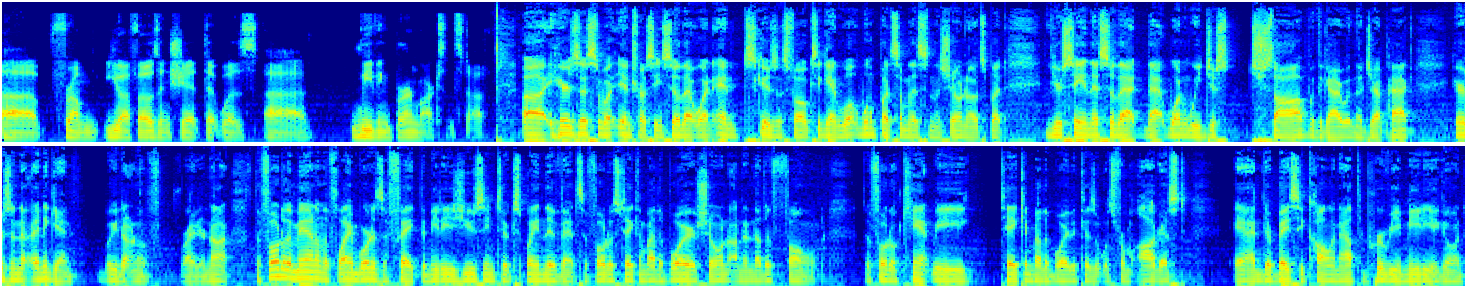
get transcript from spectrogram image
uh, from UFOs and shit that was uh, leaving burn marks and stuff. Uh, here's this what interesting. So that one, and excuse us, folks. Again, we'll we'll put some of this in the show notes. But if you're seeing this, so that that one we just saw with the guy with the jetpack. Here's an, and again, we don't know if right or not. The photo of the man on the flying board is a fake. The media is using to explain the events. The photos taken by the boy are shown on another phone. The photo can't be taken by the boy because it was from August. And they're basically calling out the Peruvian media, going,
